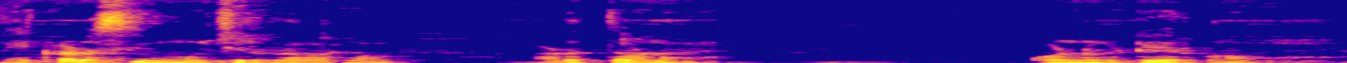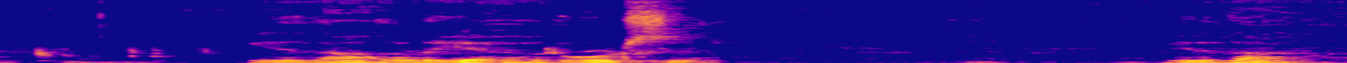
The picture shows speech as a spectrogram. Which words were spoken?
நீ கடைசி மூச்சிருக்கிற வரணும் அடுத்தவனை கொண்டுக்கிட்டே இருக்கணும். இதுதான் அதோடைய ரூல்ஸு. இதுதான்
